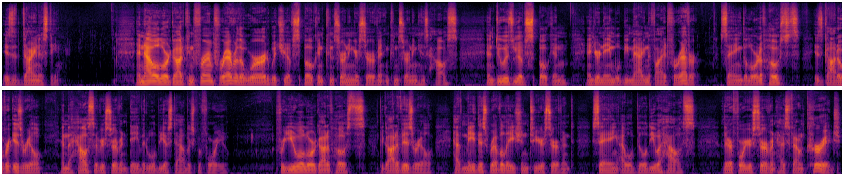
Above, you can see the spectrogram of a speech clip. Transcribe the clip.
is the dynasty. And now, O Lord God, confirm forever the word which you have spoken concerning your servant and concerning his house, and do as you have spoken, and your name will be magnified forever saying, The Lord of hosts is God over Israel, and the house of your servant David will be established before you. For you, O Lord God of hosts, the God of Israel, have made this revelation to your servant, saying, I will build you a house. Therefore your servant has found courage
